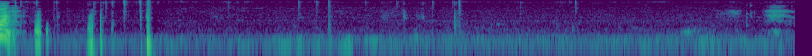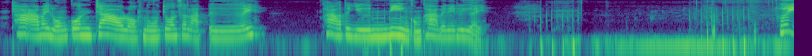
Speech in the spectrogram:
บ้างข้าไม่หลงกลเจ้าหรอกหนูโจรสลัดเอ๋ยข้าก็จะยืนนิ่งของข้าไปเรื่อยๆ เฮ้ย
